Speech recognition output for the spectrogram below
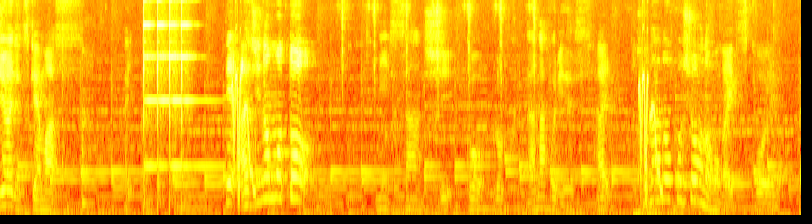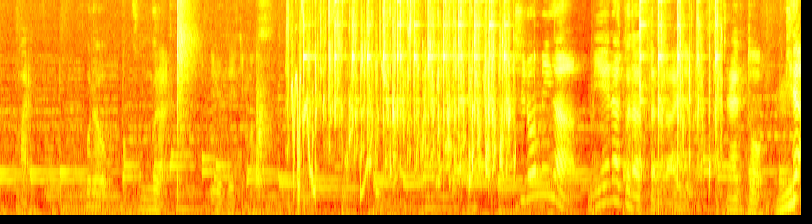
塩味つけます、はい、で味の素。23456振りです。はい。粉の胡椒の方がいいですこういう。はい。これをこんぐらい入れていきます。白身が見えなくなったら大丈夫です。えっとニラ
